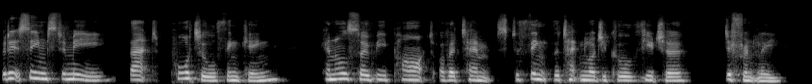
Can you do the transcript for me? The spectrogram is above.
But it seems to me that portal thinking can also be part of attempts to think the technological future differently.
